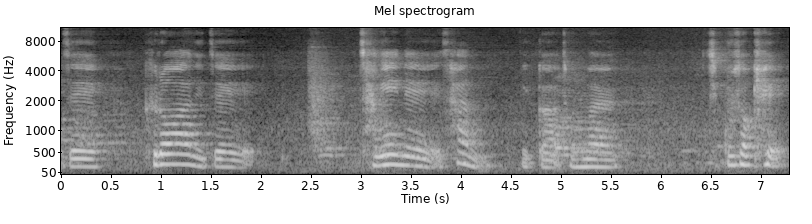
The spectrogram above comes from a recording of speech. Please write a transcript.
이제 그러한 이제 장애인의 삶 그러니까 정말 집구석에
